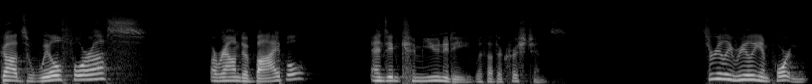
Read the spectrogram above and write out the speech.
God's will for us around a Bible and in community with other Christians. It's really, really important,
